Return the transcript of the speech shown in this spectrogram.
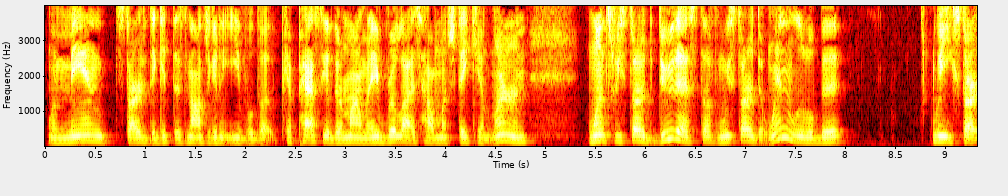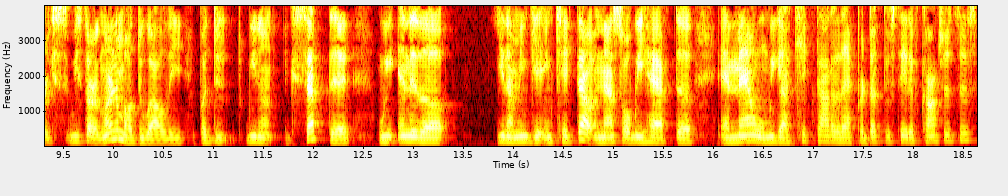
when man started to get this knowledge of good and evil, the capacity of their mind, when they realize how much they can learn, once we started to do that stuff and we started to win a little bit, we start we started learning about duality, but we don't accept it. We ended up, you know, what I mean, getting kicked out, and that's why we have to. And now, when we got kicked out of that productive state of consciousness,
